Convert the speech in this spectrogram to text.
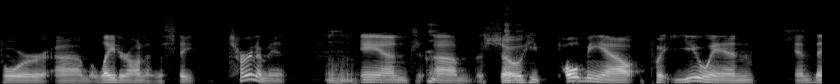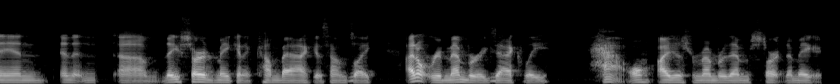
for um, later on in the state tournament, Mhm. and um, so he pulled me out, put you in, and then and then um, they started making a comeback. It sounds like I don't remember exactly how. I just remember them starting to make a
